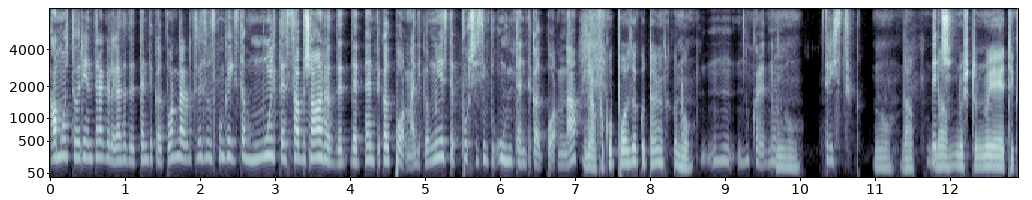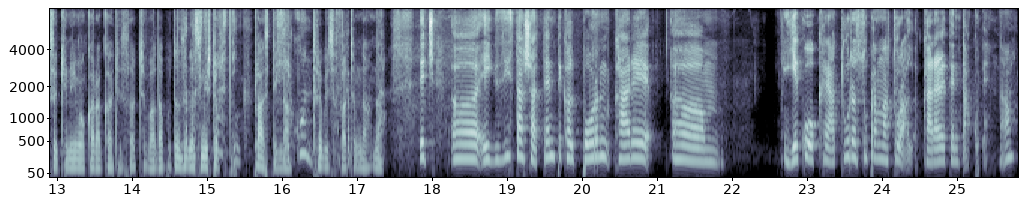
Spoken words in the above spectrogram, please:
am o teorie întreagă legată de tentacle porn, dar trebuie să vă spun că există multe subgenre de, de tentacle porn porn, adică nu este pur și simplu un tentacle porn, da? Ne-am făcut poze cu tentacle? Nu. Nu cred, nu. Nu. Trist. Nu, da. Deci, da, nu știu, nu e etic să chinuim o caracate sau ceva, dar putem da, să găsim niște plastic, plastic da. Silicon. Trebuie să facem, da, da. Deci uh, există așa tentacle porn care uh, e cu o creatură supranaturală care are tentacule, da?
